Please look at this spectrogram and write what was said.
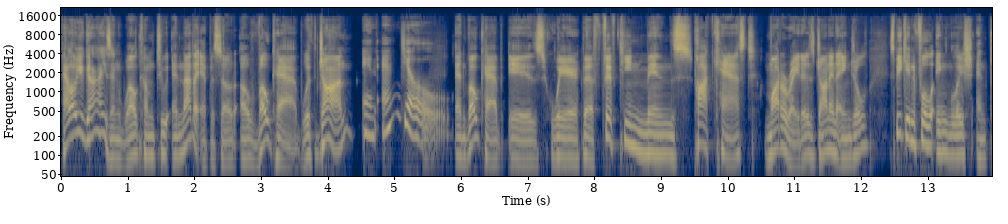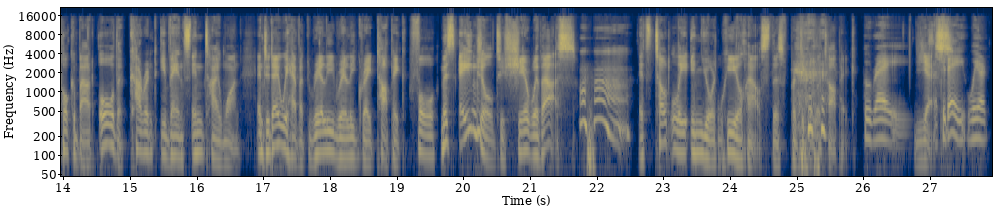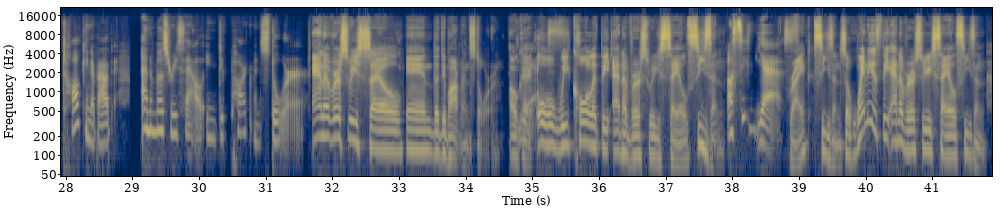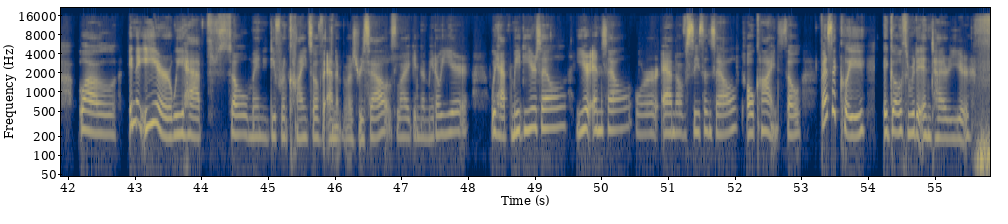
Hello, you guys, and welcome to another episode of Vocab with John. And Angel. And Vocab is where the 15 Mins podcast moderators, John and Angel, speak in full English and talk about all the current events in Taiwan. And today we have a really, really great topic for Miss Angel to share with us. Mm-hmm. It's totally in your wheelhouse, this particular topic. Hooray. Yes. So today we are talking about anniversary sale in department store. anniversary sale in the department store. Okay. Yes. Or we call it the anniversary sale season, Oh, see, yes. right? Season. So when is the anniversary sale season? Well, in a year, we have so many different kinds of anniversary sales. Like in the middle year, we have mid-year sale, year-end sale, or end of season sale, all kinds. So basically, it goes through the entire year.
